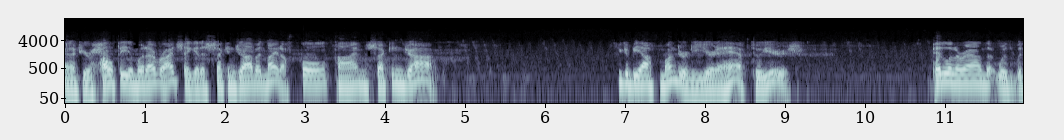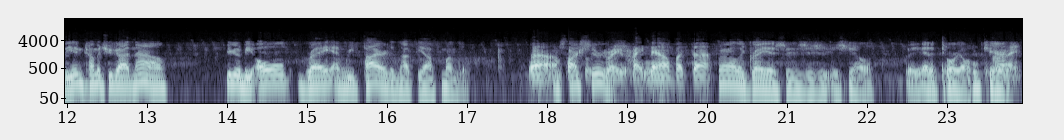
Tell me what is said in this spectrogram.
And if you're healthy and whatever, I'd say get a second job at night, a full time second job. You could be off from under in a year and a half, two years. Piddling around with, with the income that you got now, you're going to be old, gray, and retired and not be off from under. Well, I'm partially great right now, but uh, Well, the gray is, is, is, is you know, editorial. Who cares? Right.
